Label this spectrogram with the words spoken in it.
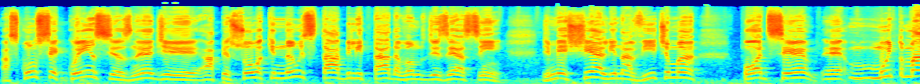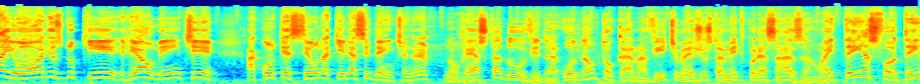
as consequências, né, de a pessoa que não está habilitada, vamos dizer assim, de mexer ali na vítima, pode ser é, muito maiores do que realmente aconteceu naquele acidente, né? Não resta dúvida. O não tocar na vítima é justamente por essa razão. Aí tem as tem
